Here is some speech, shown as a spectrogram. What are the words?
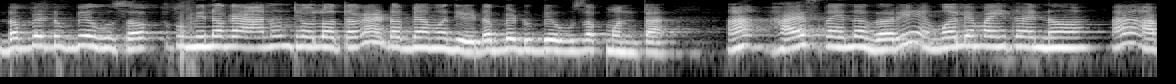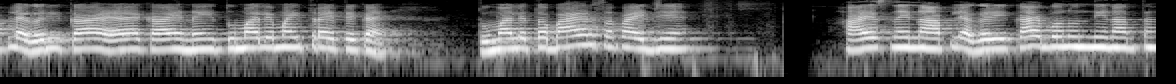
डब्बे डुब्बे हुसक? तुम्ही ना काय आणून ठेवलं होतं काय डब्यामध्ये? डब्बे डुब्बे हुसक म्हणता. हा? हायच नाही ना घरी? मला माहीत आहे ना. हा? आपल्या घरी काय आहे काय नाही? तुम्हाला माहीत राहते काय? तुम्हाला तर बाहेरचं पाहिजे. हायच नाही ना आपल्या घरी? काय बनवून देईन आता?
